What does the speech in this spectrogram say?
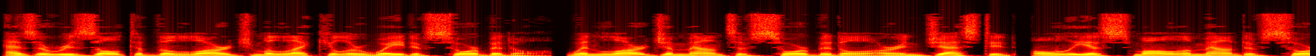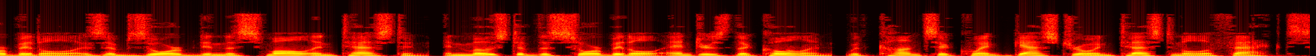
As a result of the large molecular weight of sorbitol, when large amounts of sorbitol are ingested, only a small amount of sorbitol is absorbed in the small intestine, and most of the sorbitol enters the colon, with consequent gastrointestinal effects.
